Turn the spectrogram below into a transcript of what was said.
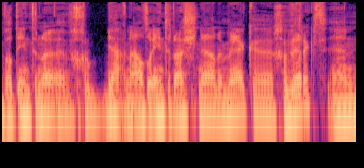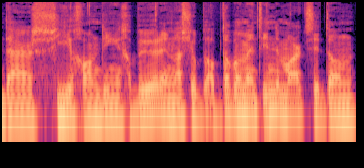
wat interna ja, een aantal internationale merken gewerkt. En daar zie je gewoon dingen gebeuren. En als je op, op dat moment in de markt zit, dan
